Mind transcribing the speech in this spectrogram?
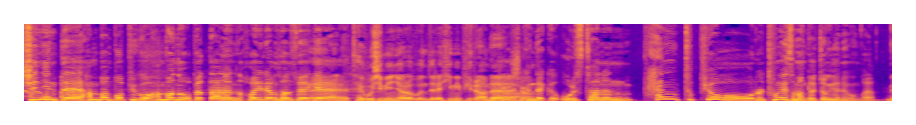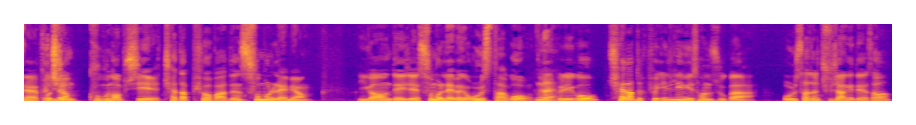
신인 때 한 번 뽑히고 한 번은 못 뽑혔다는 허일영 선수에게 네, 대구 시민 여러분들의 힘이 네. 필요합니다. 그렇죠. 근데 그 올스타는 팬 투표를 통해서만 결정이 되는 건가요? 네, 포지션 구분 없이 최다 표 받은 24명. 이 가운데 이제 24명이 올스타고 네. 그리고 최다 득표 1, 2위 선수가 올스타전 주장이 돼서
